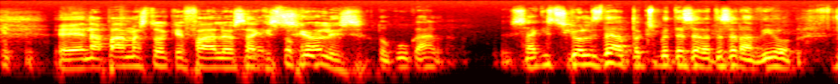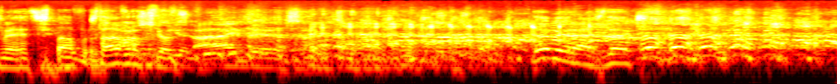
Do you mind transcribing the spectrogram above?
ε, να πάμε στο κεφάλαιο Σάκης Τσιόλης. Το κούκα. Σάκης Τσιόλης δεν θα παίξουμε 4-4-2. Έτσι. Σταύρος. Σταύρος Τσιόλης. Άιντε, Σάκης. Δεν πειράζει, εντάξει.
